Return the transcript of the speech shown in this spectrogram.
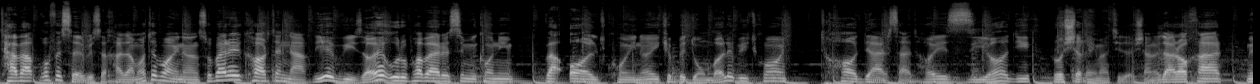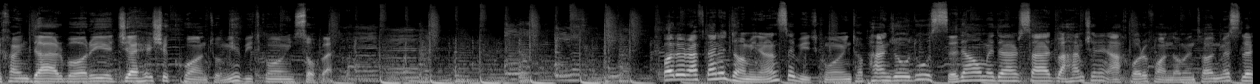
توقف سرویس خدمات بایننس رو برای کارت نقدی ویزای اروپا بررسی می‌کنیم و آلت کوین هایی که به دنبال بیت کوین تا درصدهای زیادی رشد قیمتی داشتن. و در آخر می‌خوایم درباره جهش کوانتومی بیت کوین صحبت کنیم. بالا رفتن dominance بیت کوین تا 52.3 درصد و همچنین اخبار fundamental مثل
